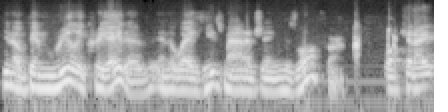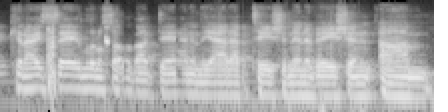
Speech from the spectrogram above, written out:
you know, been really creative in the way he's managing his law firm. Well, can I can I say a little something about Dan and the adaptation innovation? Um,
